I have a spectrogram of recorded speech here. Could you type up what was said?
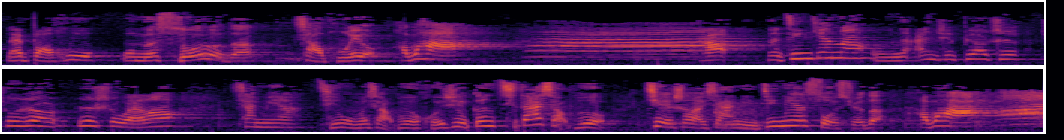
来保护我们所有的小朋友，好不好？好，那今天呢，我们的安全标志就认认识完了。下面啊，请我们小朋友回去跟其他小朋友介绍一下你今天所学的，好不好？好。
